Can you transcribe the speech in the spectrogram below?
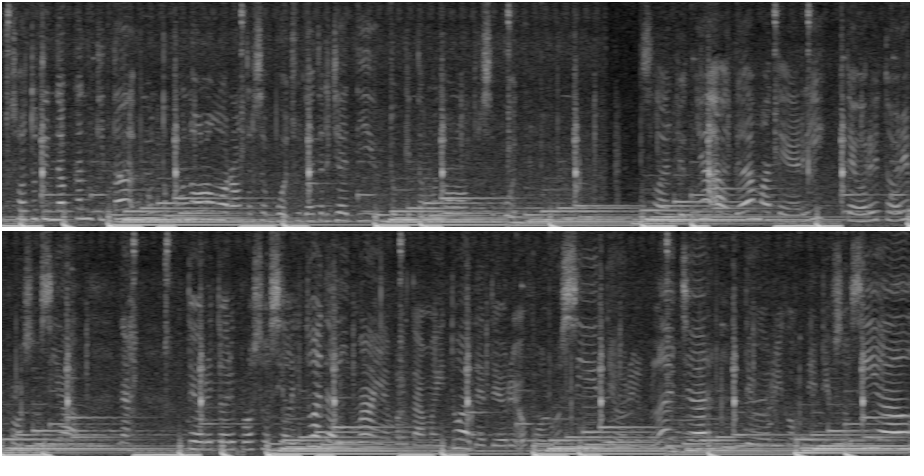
suatu tindakan kita untuk menolong orang tersebut sudah terjadi untuk kita menolong tersebut. Selanjutnya ada materi teori-teori prososial. Nah teori-teori prososial itu ada lima. Yang pertama itu ada teori evolusi teori belajar teori kognitif sosial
